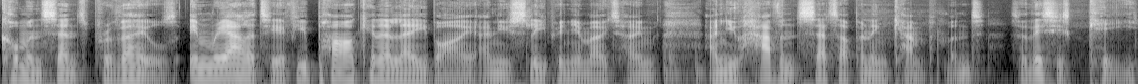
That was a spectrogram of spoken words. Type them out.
common sense prevails. In reality, if you park in a lay-by and you sleep in your motorhome and you haven't set up an encampment, so this is key.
